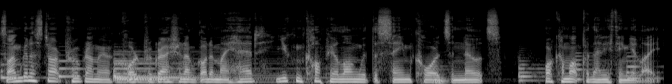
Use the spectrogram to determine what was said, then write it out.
So I'm going to start programming a chord progression I've got in my head. You can copy along with the same chords and notes, or come up with anything you like.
